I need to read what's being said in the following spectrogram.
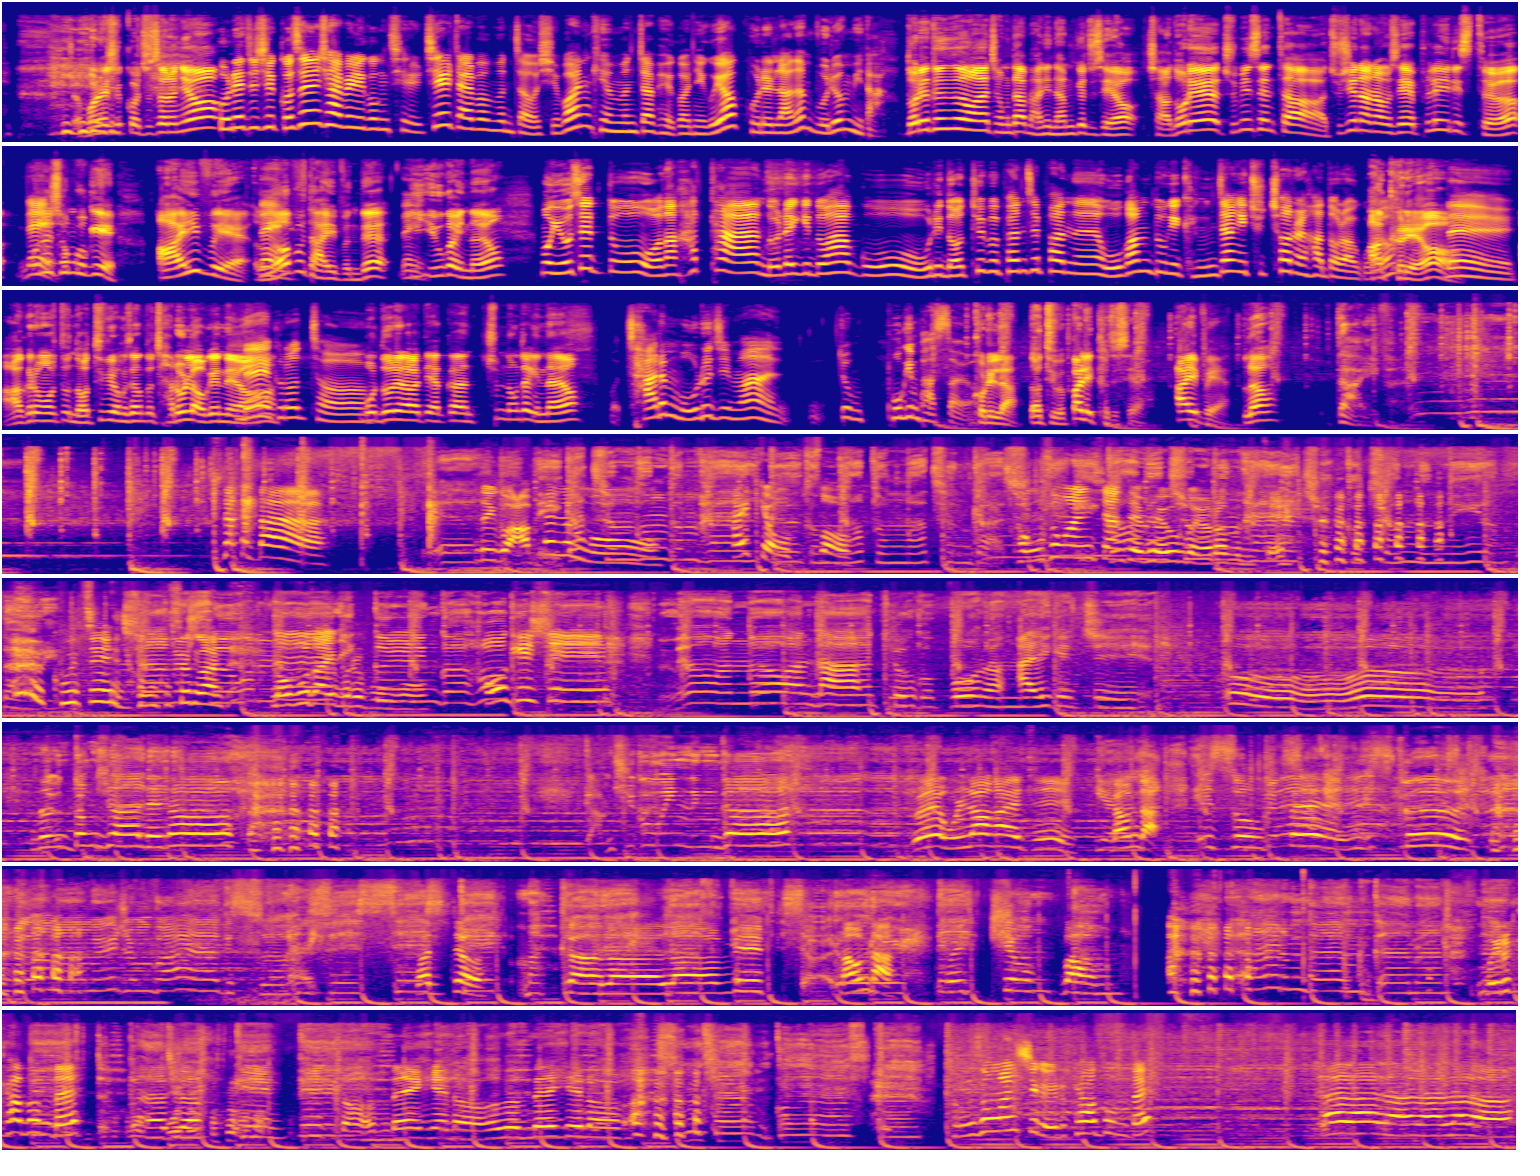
자, 보내실 곳 주소는요. 보내주실 곳은 샵1077 짧은 문자 50원 긴 문자 100원이고요. 고릴라는 무료입니다. 노래 듣는 동안 정답 많이 남겨주세요. 자, 노래 주민센터 주신 아나운서의 플레이리스트. 네. 오늘 선곡이 아이브의 네. 러브 다이브인데 네. 이 이유가 있나요? 뭐 요새 또 워낙 핫한 노래기도 하고 우리 너튜브 편집하는 오 감독이 굉장히 추천을 하더라고요. 아 그래요? 네. 아 그럼 또 너튜브 영상도 잘 올라오겠네요. 네, 그렇죠. 뭐 노래 나갈 때 약간 춤 동작 있나요? 뭐 잘은 모르지만 좀 보긴 봤어요. 고릴라 너튜브 빨리 켜주세요. 아이브의 러브 다이브. 시작했다. 근데 이거 앞에는 뭐 할 게 없어. 정승환 씨한테 배운 거 여러분께. 굳이 정승환 러브다이브를 보고 호기심 묘한 나 두고 보면 알겠지? 우우우. 눈동자래로 왜 올라가야지? 나온다. It's so bad, it's good. 맞죠? Gotta love it 나온다. With you bomb 뭐 이렇게 하던데 맞아 깊이 너 내게로 너 내게로. 정성환 씨가 이렇게 하던데? 라라라라라라.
